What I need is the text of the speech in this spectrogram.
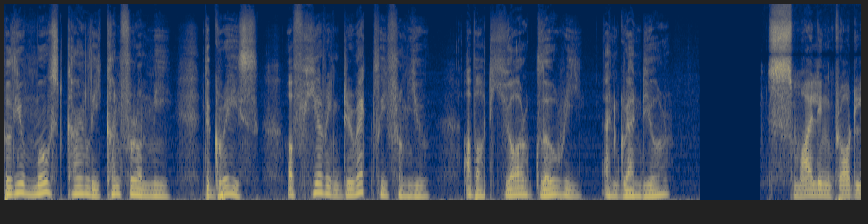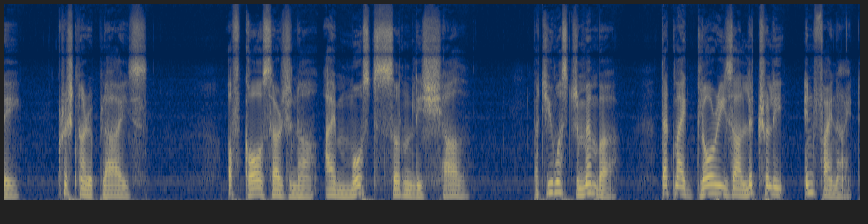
will you most kindly confer on me the grace of hearing directly from you about your glory and grandeur? Smiling broadly, Krishna replies, Of course, Arjuna, I most certainly shall. But you must remember that my glories are literally infinite,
